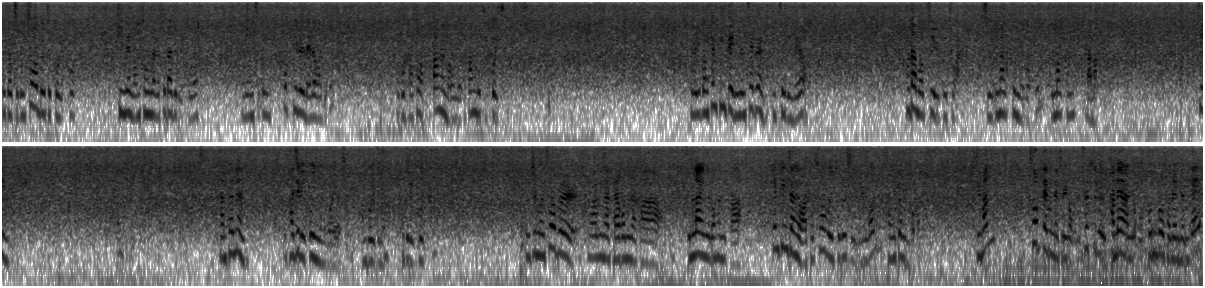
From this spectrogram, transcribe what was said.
여기서 지금 수업을 듣고 있고 비는 엄청나게 쏟아지고 있고요. 저는 지금 커피를 내려가지고 그리고 가서 빵을 먹으려 빵도 굽고 있어요. 저 이번 캠핑 때 읽는 책은 이 책인데요. 부담 없이 이렇게 좋아요. 지금 이만큼 입었고 이만큼 남았어. 팀. 남편은 바지를 입고 있는 거예요. 지금 안 보이지만 바지를 입고 있고. 요즘은 수업을 대학이나 대학원이나 다 온라인으로 하니까 캠핑장에 와서 수업을 들을 수 있는 건 장점인 것 같아요. 하지만 수업 때문에 저희가 철수를 밤에 하려고 돈도 더 냈는데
